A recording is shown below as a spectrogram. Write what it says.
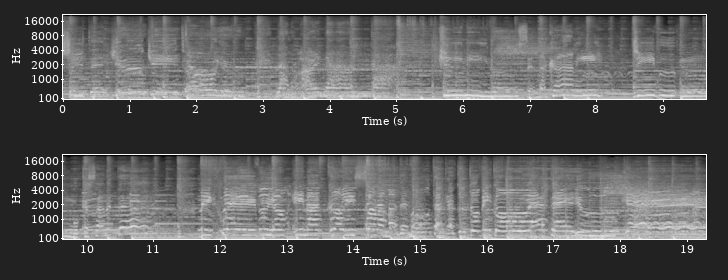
して勇気という名の愛なんだ君の背中に自分を重ねてビッグウェーブよ今恋空までも高く飛び越えてゆけ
